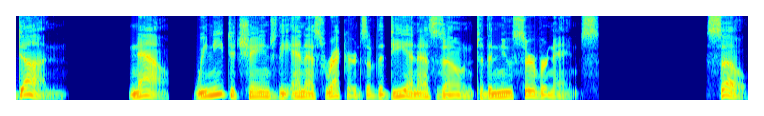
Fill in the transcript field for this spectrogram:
Done. Now, we need to change the NS records of the DNS zone to the new server names. So,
